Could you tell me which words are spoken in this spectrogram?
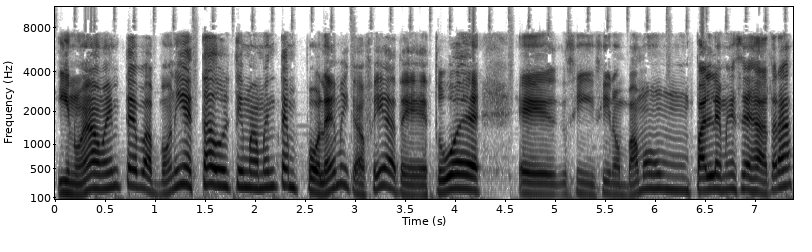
Y nuevamente, Bad Bunny ha estado últimamente en polémica. Fíjate, estuvo, eh, si, si, nos vamos un par de meses atrás,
